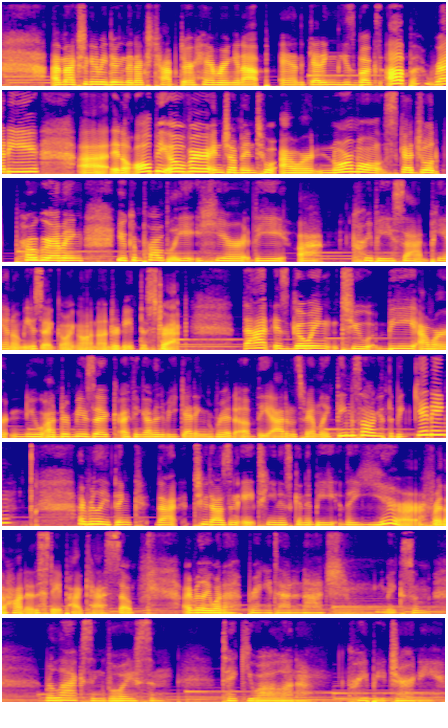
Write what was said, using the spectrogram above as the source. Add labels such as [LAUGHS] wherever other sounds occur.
I'm actually going to be doing the next chapter, hammering it up and getting these books up, ready. Uh, it'll all be over and jump into our normal scheduled programming. You can probably hear the uh, creepy, sad piano music going on underneath this track that is going to be our new under music. I think I'm going to be getting rid of the Addams Family theme song at the beginning. I really think that 2018 is going to be the year for the Haunted Estate podcast. So I really want to bring it down a notch, make some relaxing voice, and take you all on a creepy journey.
